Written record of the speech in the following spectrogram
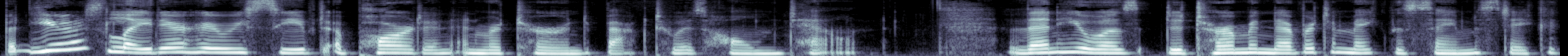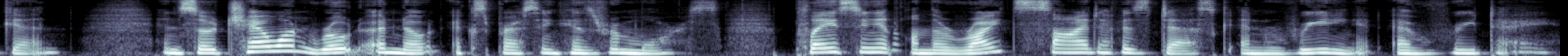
But years later, he received a pardon and returned back to his hometown. Then he was determined never to make the same mistake again. And so Chewon wrote a note expressing his remorse, placing it on the right side of his desk and reading it every day.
